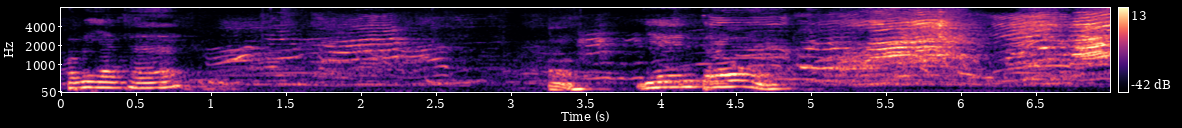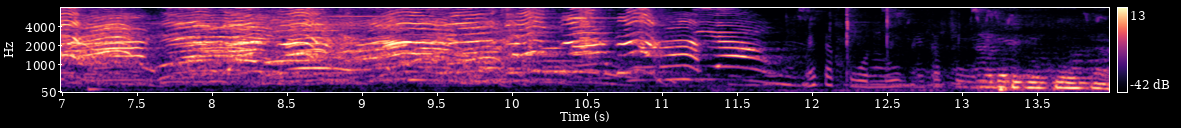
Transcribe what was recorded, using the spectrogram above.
พร้อมหรือยังคะอะ ยืนตรงไม่ตะโกนลูกไม่ตะโกนอาจะเป็นคุณครูค่ะ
